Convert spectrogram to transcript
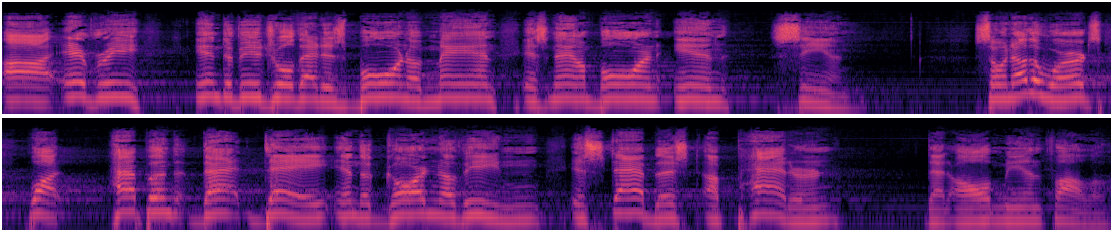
uh, every individual that is born of man is now born in sin. So, in other words, what happened that day in the Garden of Eden established a pattern that all men follow.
